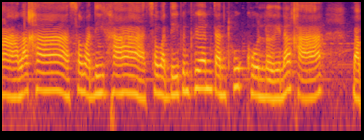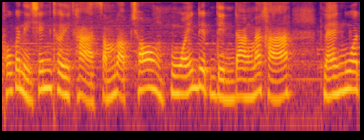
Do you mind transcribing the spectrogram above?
มาล้วค่ะ สวัสดีค่ะ สวัสดีเพื่อนๆกันทุกคนเลยนะคะ มาพบกันอีกเช่นเคยค่ะสำหรับช่องหวยเด็ดเด่นดังนะคะ และงวด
